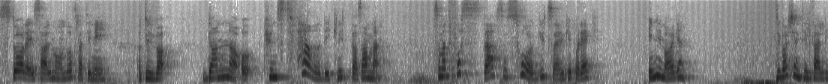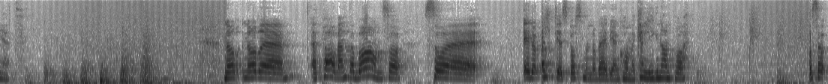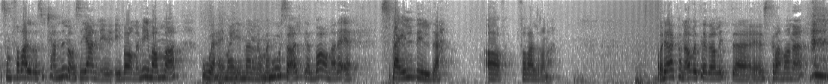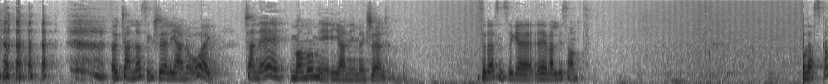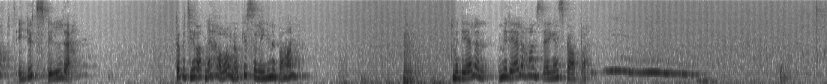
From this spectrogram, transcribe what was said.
står det i Salme 139 at du var danna og kunstferdig knytta sammen. Som et foster som så Guds øyne på deg inni magen. Du var ikke en tilfeldighet. Når, når eh, et par venter barn, så, så eh, er det alltid et spørsmål når babyen kommer. Hvem ligner han på? Og så, Som foreldre så kjenner vi oss igjen i, i barnet. Min mamma hun er hjemme i himmelen nå, men hun sa alltid at barna det er speilbildet av foreldrene. Og det kan av og til være litt eh, skremmende. Å kjenne seg sjøl igjen. Og òg kjenner jeg mamma mi igjen i meg sjøl. Så det syns jeg er, er veldig sant. Å være skapt i Guds bilde, det betyr at vi har òg noe som ligner på Han. Vi deler, vi deler hans egenskaper.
